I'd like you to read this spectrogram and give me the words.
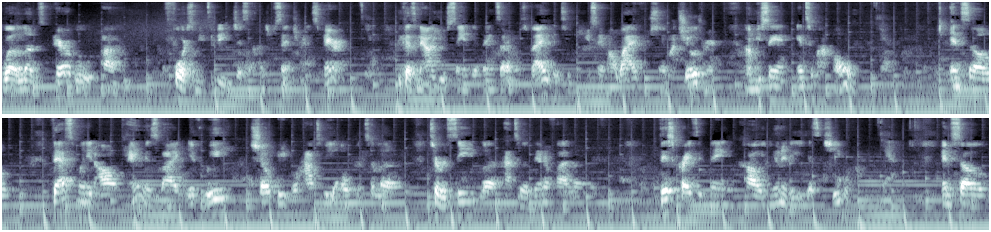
Well, Love is Parable um, forced me to be just 100% transparent because now you're saying the things that are most valuable to me. You're saying my wife, you're saying my children, um, you're saying into my home. And so that's when it all came. It's like if we show people how to be open to love, to receive love, how to identify love, this crazy thing called unity is achievable. Yeah. And so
